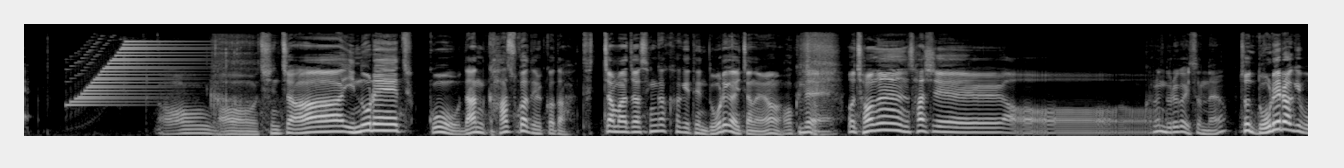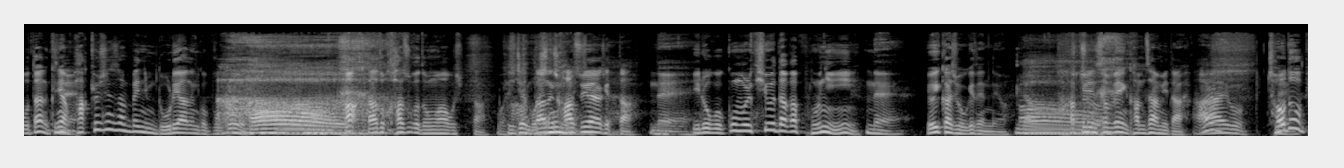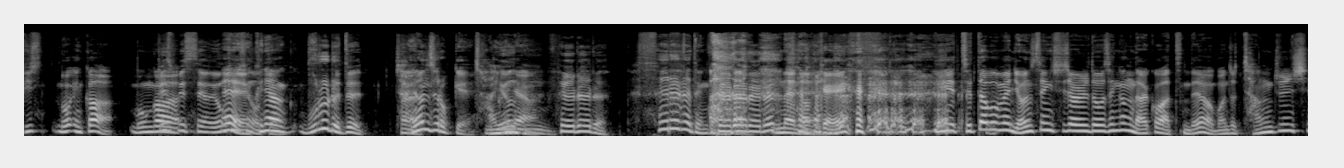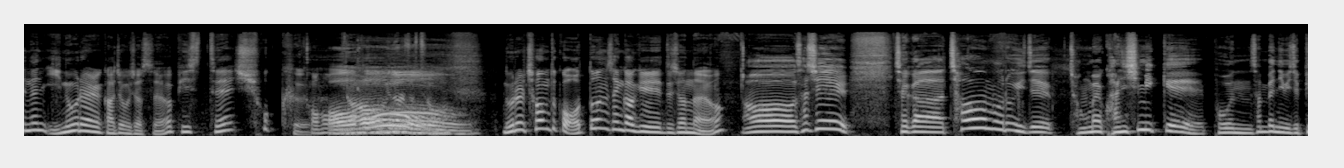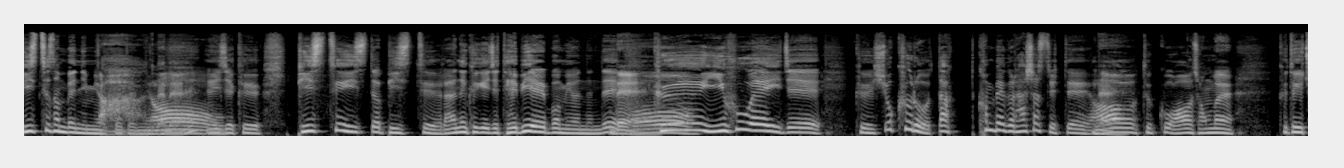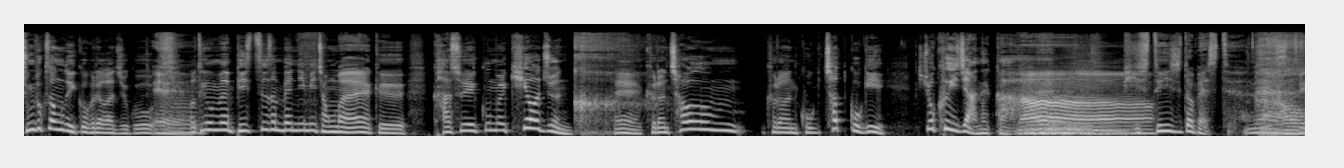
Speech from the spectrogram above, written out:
어, 진짜 아, 이 노래 듣고 난 가수가 될 거다. 듣자마자 생각하게 된 노래가 있잖아요. 어, 네. 저는 사실 어... 그런 노래가 있었나요? 전 노래라기보단 그냥 네. 박효신 선배님 노래하는 거 보고 아, 아, 나도 가수가 너무 하고 싶다. 굉장히 나는 가수 해야겠다. 네. 이러고 꿈을 키우다가 보니 네. 여기까지 오게 됐네요. 아, 박효신 선배님 감사합니다. 아이고. 저도 비슷 뭐 그러니까 뭔가 비슷비슷해요. 네, 그냥 무르르듯 자연스럽게 자연 그냥 흐르르 스르르 된 거. 스르르. 네, 네. 오케이. 이게 듣다 보면 연습생 시절도 생각날 것 같은데요. 먼저 장준 씨는 이 노래를 가져오셨어요. 비스트의 쇼크. 오. 노래를 처음 듣고 어떤 생각이 드셨나요? 어 사실 제가 처음으로 이제 정말 관심 있게 본 선배님이 이제 비스트 선배님이었거든요. 아. 네, 이제 그 Beast is the Beast라는 그게 이제 데뷔 앨범이었는데 네. 그 이후에 이제 그 쇼크로 딱 컴백을 하셨을 때 네. 아, 듣고 아 정말 그 되게 중독성도 있고 그래가지고 예. 어떻게 보면 비스트 선배님이 정말 그 가수의 꿈을 키워준 네, 그런 처음 그런 곡 첫 곡이 쇼크이지 않을까. 아. 비스트 is the best. 네.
